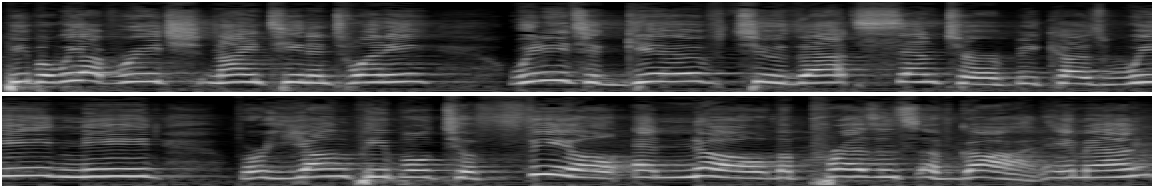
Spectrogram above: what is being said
People, we have reached 19 and 20. We need to give to that center because we need for young people to feel and know the presence of God. Amen?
